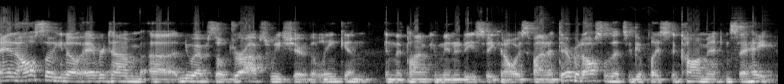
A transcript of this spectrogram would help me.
And also, you know, every time a new episode drops, we share the link in, in the Climb community, so you can always find it there. But also, that's a good place to comment and say, hey,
